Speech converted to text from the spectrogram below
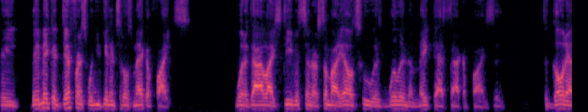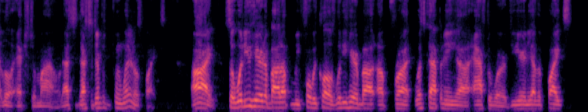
they they make a difference when you get into those mega fights with a guy like Stevenson or somebody else who is willing to make that sacrifice and to go that little extra mile. That's that's the difference between winning those fights. All right. So what do you hear about up before we close? What do you hear about up front? What's happening uh, afterward? Do you hear any other fights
